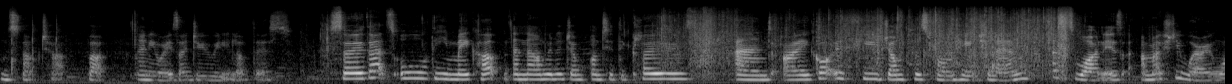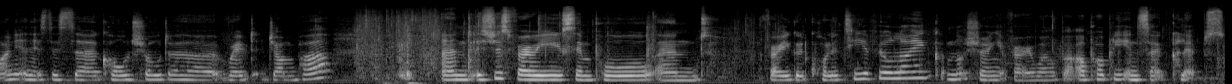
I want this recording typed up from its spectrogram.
on snapchat. But anyways i do really love this. So that's all the makeup and now I'm going to jump onto the clothes. And I got a few jumpers from H&M. This one is, I'm actually wearing one and it's this uh, cold shoulder ribbed jumper. And it's just very simple and very good quality I feel like. I'm not showing it very well but I'll probably insert clips.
